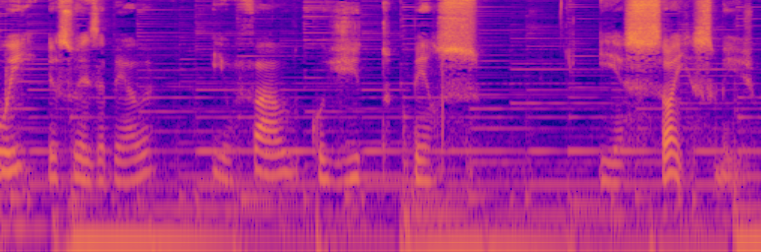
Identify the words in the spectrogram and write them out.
Oi, eu sou a Isabela e eu falo, cogito, penso. E é só isso mesmo.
